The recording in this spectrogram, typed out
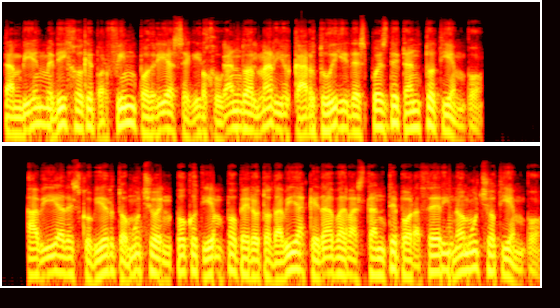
También me dijo que por fin podría seguir jugando al Mario Kart Wii después de tanto tiempo. Había descubierto mucho en poco tiempo, pero todavía quedaba bastante por hacer y no mucho tiempo.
